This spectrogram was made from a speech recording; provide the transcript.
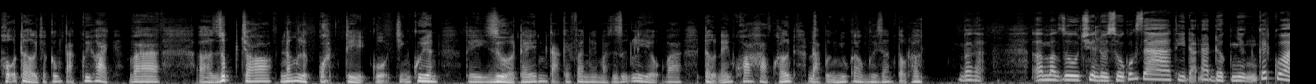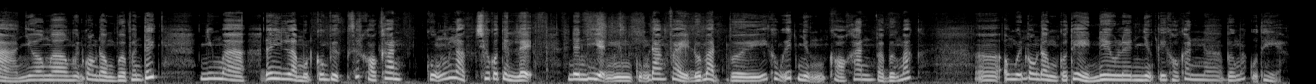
hỗ trợ cho công tác quy hoạch và uh, giúp cho năng lực quản trị của chính quyền thì dựa trên các cái phần về mặt dữ liệu và trở nên khoa học hơn đáp ứng nhu cầu người dân tốt hơn. Vâng ạ. À, mặc dù chuyển đổi số quốc gia thì đã đạt được những kết quả như ông ờ, Nguyễn Quang Đồng vừa phân tích, nhưng mà đây là một công việc rất khó khăn, cũng là chưa có tiền lệ, nên hiện cũng đang phải đối mặt với không ít những khó khăn và vướng mắc. À, ông Nguyễn Quang Đồng có thể nêu lên những cái khó khăn vướng mắc cụ thể ạ?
